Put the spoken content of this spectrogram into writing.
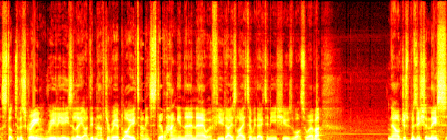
stuck to the screen really easily. I didn't have to reapply it and it's still hanging there now a few days later without any issues whatsoever. Now I've just positioned this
